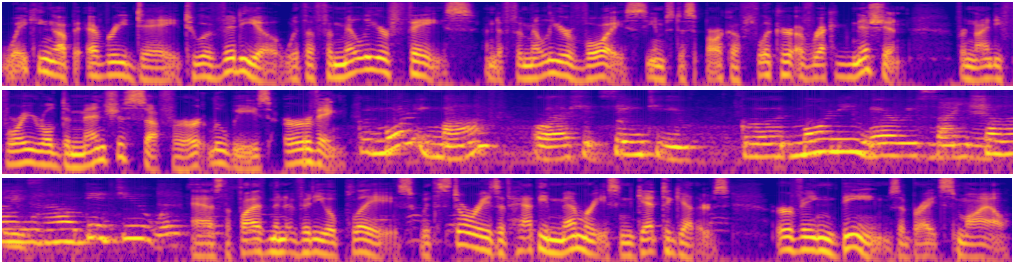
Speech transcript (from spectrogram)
Waking up every day to a video with a familiar face and a familiar voice seems to spark a flicker of recognition for 94 year old dementia sufferer Louise Irving. Good morning, Mom. Or I should sing to you, Good morning, Mary Sunshine. How did you wake As the five minute video plays, with stories of happy memories and get togethers, Irving beams a bright smile.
